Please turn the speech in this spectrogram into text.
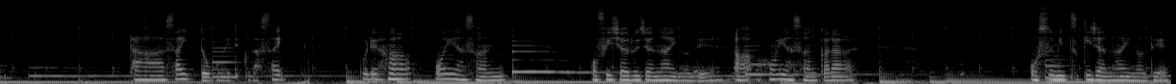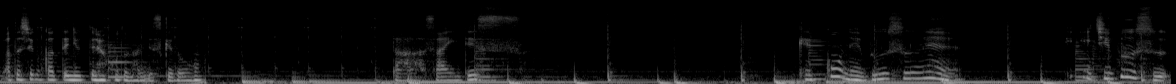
「たさい」って覚えてください。これは本屋さんオフィシャルじゃないのであ本屋さんからお墨付きじゃないので私が勝手に言ってることなんですけど。ダサいです。結構ねブースね1ブース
